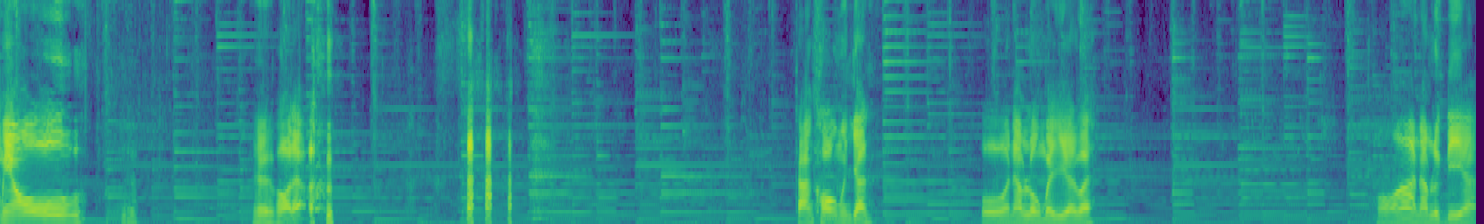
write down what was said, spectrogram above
แมวเออพอแล้ว กลางคลองเหมือนกัน โอ้ น้ำลงไปเยอะไปอ๋อ น้ำลึกดีอะ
